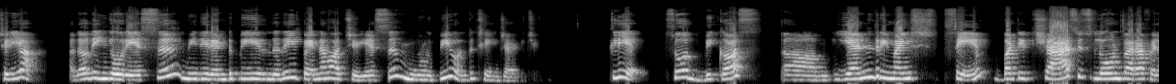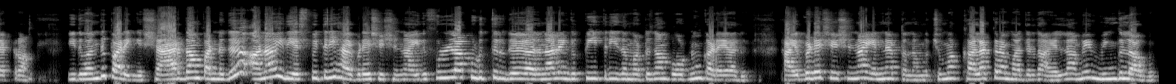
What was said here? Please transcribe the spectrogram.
சரியா? அதாவது இங்க ஒரு எஸ் மீதி ரெண்டு பி இருந்தது இப்போ என்னவாச்சு? எஸ் மூணு பி வந்து சேஞ்ச் ஆயிடுச்சு. Clear so because N remains same but it shares its lone pair of electron இது வந்து பாருங்க ஷேர் தான் பண்ணுது. ஆனா இது எஸ்பி த்ரீ ஹைபிரிடைசேஷன் தான். இது ஃபுல்லா கொடுத்துருது. அதனால இங்க பி த்ரீ இதை மட்டும் தான் போடணும் கிடையாது. ஹைபிரிடைசேஷன்னா என்ன அர்த்தம்? நம்ம சும்மா கலக்கிற மாதிரி தான் எல்லாமே மிங்கிள் ஆகும்.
